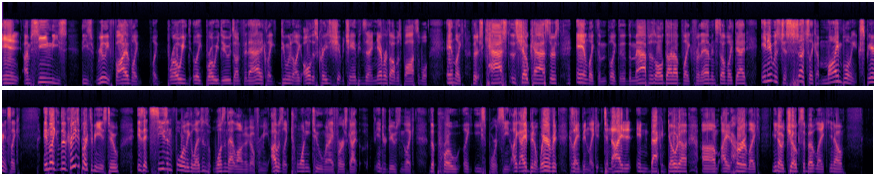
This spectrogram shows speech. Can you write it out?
and I'm seeing these these really five like like broy like broy dudes on Fnatic like doing like all this crazy shit with champions that I never thought was possible. And like there's cast showcasters and like the like the, the map is all done up like for them and stuff like that. And it was just such like a mind blowing experience. Like and like the crazy part to me is too is that season four League of Legends wasn't that long ago for me. I was like 22 when I first got introduced into like the pro like esports scene. Like I had been aware of it because I had been like denied it in back in Dota. Um, I had heard like you know jokes about like you know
